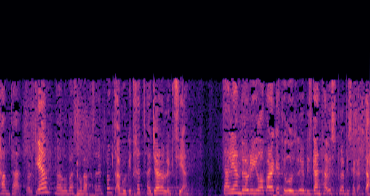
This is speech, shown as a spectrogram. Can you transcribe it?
თამთან რორკია მადლობას მოგახსენებთ რომ წაგვიკითხეთ საჯარო ლექცია. ძალიან ბევრი ილაპარაკეთ ილუზიების განთავისუფლებისაგან და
